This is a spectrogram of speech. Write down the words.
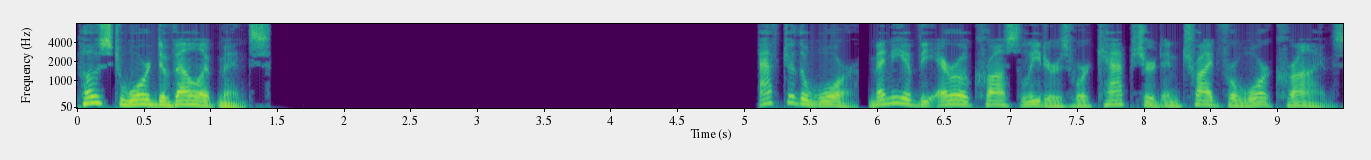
Post-war developments After the war, many of the Arrow Cross leaders were captured and tried for war crimes.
